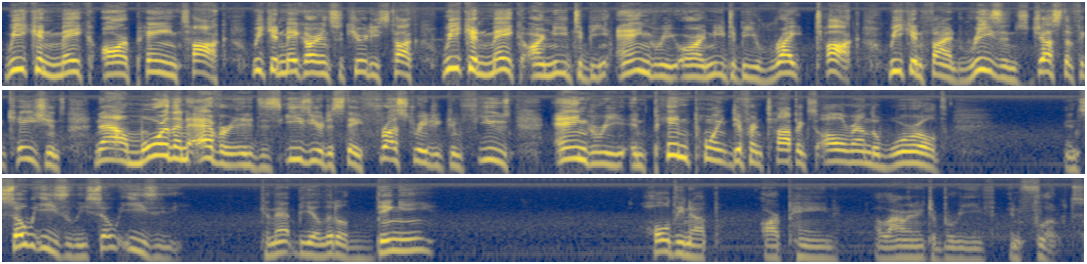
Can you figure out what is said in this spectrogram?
we can make our pain talk. We can make our insecurities talk. We can make our need to be angry or our need to be right talk. We can find reasons, justifications. Now, more than ever, it is easier to stay frustrated, confused, angry, and pinpoint different topics all around the world. And so easily, so easily, can that be a little dingy holding up our pain, allowing it to breathe and float.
